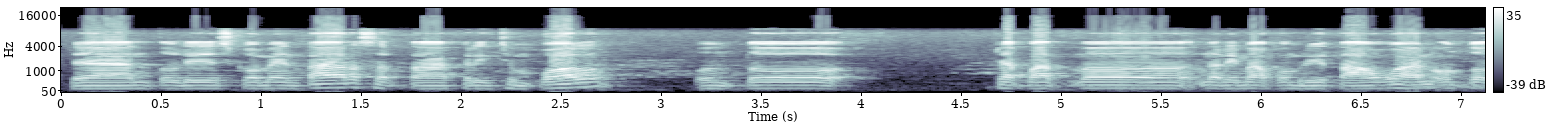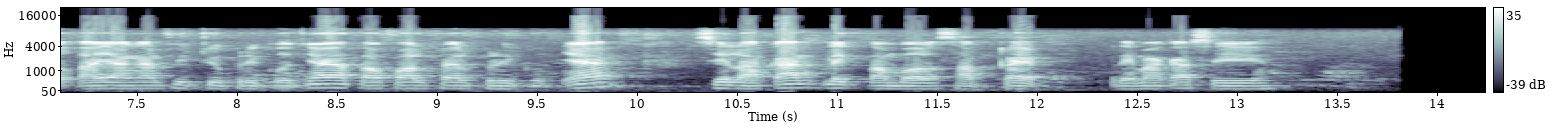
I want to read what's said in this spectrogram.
Dan tulis komentar serta klik jempol Untuk dapat menerima pemberitahuan untuk tayangan video berikutnya atau file-file berikutnya silakan klik tombol subscribe. Terima kasih.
